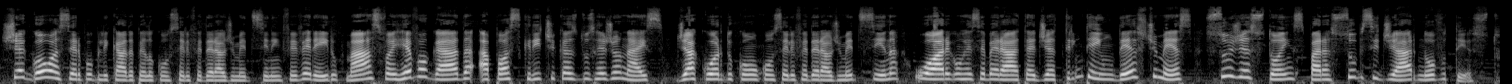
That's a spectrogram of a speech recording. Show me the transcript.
chegou a ser publicada pelo Conselho Federal de Medicina em fevereiro, mas foi revogada após críticas dos regionais. De acordo com o Conselho Federal de Medicina, o órgão receberá até dia 31 deste mês sugestões para subsidiar novo texto.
